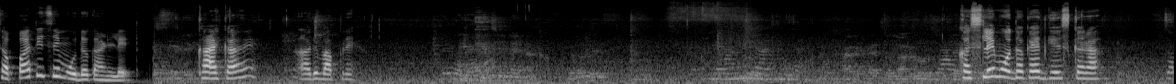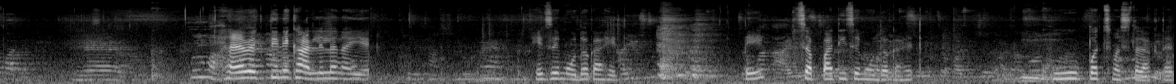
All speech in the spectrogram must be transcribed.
चपातीचे मोदक आणलेत. काय काय? अरे बापरे. कसले मोदक आहेत? गेस करा. ह्या व्यक्तीने खाल्लेलं नाही आहे हे जे मोदक आहेत ते चपातीचे मोदक आहेत. खूपच मस्त लागतात.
